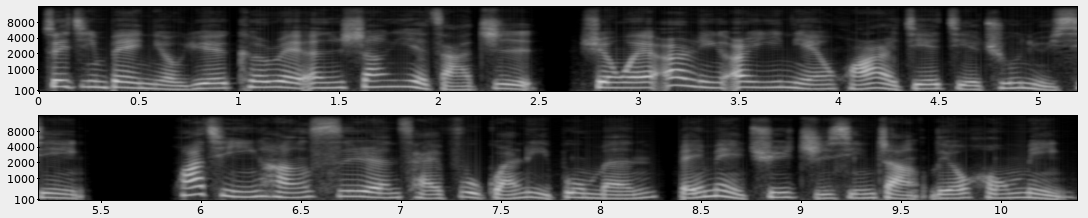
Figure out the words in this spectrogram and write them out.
最近被纽约科瑞恩商业杂志选为二零二一年华尔街杰出女性。花旗银行私人财富管理部门北美区执行长刘宏敏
